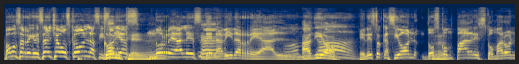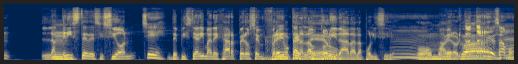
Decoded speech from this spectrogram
Vamos a regresar, chavos, con las historias no reales de Ah. la vida real. Oh, Adiós. God. En esta ocasión, dos Mm. compadres tomaron la Mm. triste decisión de pistear y manejar, pero se Ay, enfrentan no, a la feo. autoridad, a la policía. Oh, my a ver, ahorita God. regresamos.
